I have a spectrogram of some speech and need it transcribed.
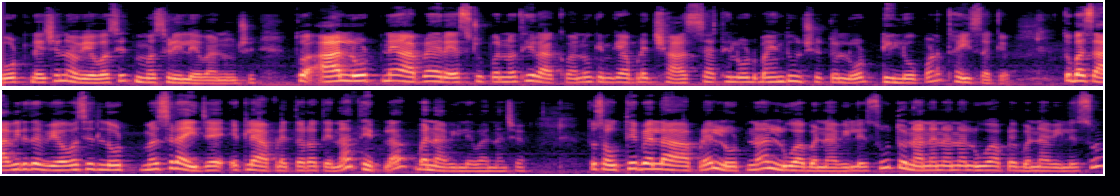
લોટને છે ને વ્યવસ્થિત મસળી લેવાનું છે. તો આ લોટને આપણે રેસ્ટ ઉપર નથી રાખવાનું કેમકે આપણે છાશ સાથે લોટ બાંધ્યું છે તો લોટ ઢીલો પણ થઈ શકે. તો બસ આવી રીતે વ્યવસ્થિત લોટ મસળાઈ જાય એટલે આપણે તરત એના થેપલા બનાવી લેવાના છે. તો સૌથી પહેલાં આપણે લોટના લુવા બનાવી લેશું. તો નાના નાના લુવા આપણે બનાવી લેશું.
